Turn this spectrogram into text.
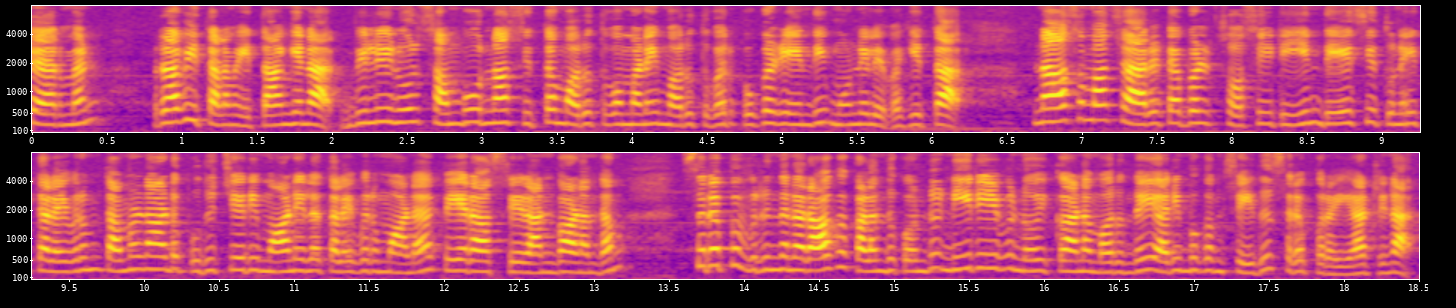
சேர்மன் ரவி தலைமை தாங்கினார். வில்லியனூர் சம்பூர்ணா சித்த மருத்துவமனை மருத்துவர் புகழேந்தி முன்னிலை வகித்தார். நாசமா சேரிட்டபிள் சொசைட்டியின் தேசிய துணைத் தலைவரும் தமிழ்நாடு புதுச்சேரி மாநில தலைவருமான பேராசிரியர் அன்பானந்தம் சிறப்பு விருந்தினராக கலந்து கொண்டு நீரிழிவு நோய்க்கான மருந்தை அறிமுகம் செய்து சிறப்புரையாற்றினார்.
